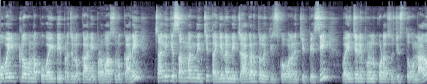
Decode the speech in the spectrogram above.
కువైట్లో ఉన్న కువైటీ ప్రజలు కానీ ప్రవాసులు కానీ చలికి సంబంధించి తగినన్ని జాగ్రత్తలు తీసుకోవాలని చెప్పేసి వైద్య నిపుణులు కూడా సూచిస్తూ ఉన్నారు.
